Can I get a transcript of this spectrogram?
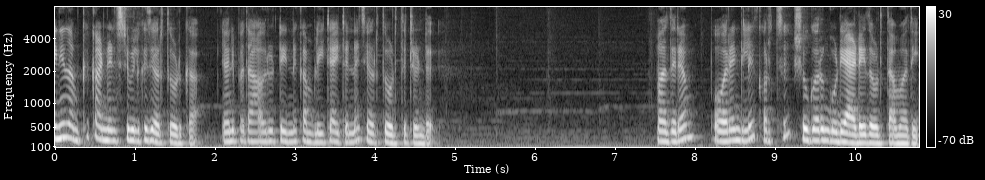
ഇനി നമുക്ക് കണ്ടൻസ്ഡ് മിൽക്ക് ചേർത്ത് കൊടുക്കുക. ഞാനിപ്പോൾ അത് ആ ഒരു ടിന്ന് കംപ്ലീറ്റ് ആയിട്ട് തന്നെ ചേർത്ത് കൊടുത്തിട്ടുണ്ട്. മധുരം പോരെങ്കിൽ കുറച്ച് ഷുഗറും കൂടി ആഡ് ചെയ്ത് കൊടുത്താൽ മതി.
